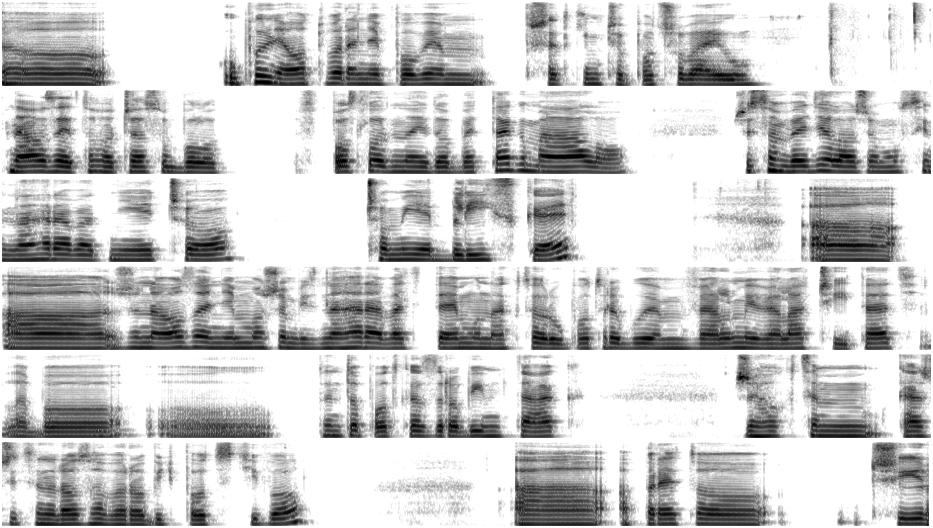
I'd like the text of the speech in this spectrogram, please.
uh, úplne otvorene poviem všetkým, čo počúvajú. Naozaj toho času bolo v poslednej dobe tak málo, že som vedela, že musím nahrávať niečo, čo mi je blízke a, a že naozaj nemôžem ísť nahrávať tému, na ktorú potrebujem veľmi veľa čítať, lebo uh, tento podcast robím tak, že ho chcem každý ten rozhovor robiť poctivo a, a preto či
